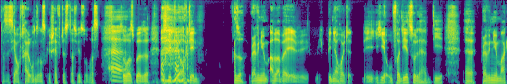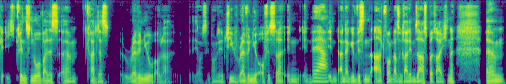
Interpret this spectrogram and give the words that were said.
das ist ja auch Teil unseres Geschäftes, dass wir sowas, Äh, sowas, also, es gibt ja auch den, also Revenue, aber, aber ich bin ja heute hier, um von dir zu lernen, die äh, Revenue Market, ich grinse nur, weil es ähm, gerade das Revenue oder ja, was den Chief Revenue Officer in, in, Ja. in einer gewissen Art von, also gerade im SaaS-Bereich, ne? Ähm,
